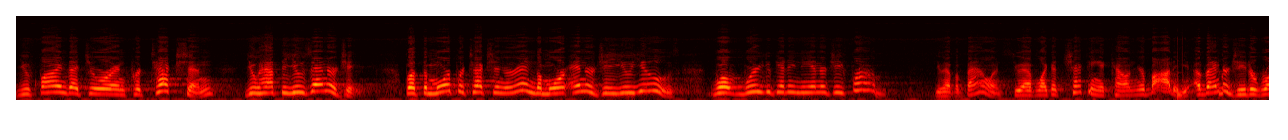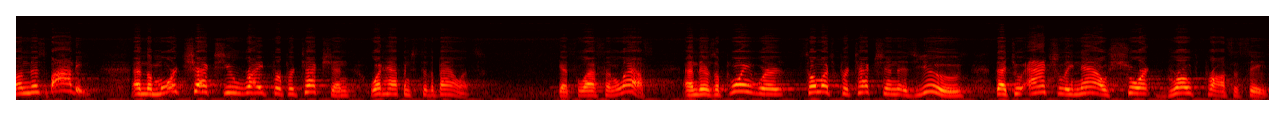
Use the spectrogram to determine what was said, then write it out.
you find that you're in protection, you have to use energy. But the more protection you're in, the more energy you use. Well, where are you getting the energy from? You have a balance. You have like a checking account in your body of energy to run this body. And the more checks you write for protection, what happens to the balance? It gets less and less. And there's a point where so much protection is used that you actually now short growth processes.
